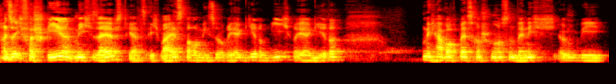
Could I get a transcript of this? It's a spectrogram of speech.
Also ich verstehe mich selbst jetzt. Ich weiß, warum ich so reagiere, wie ich reagiere. Und ich habe auch bessere Chancen, wenn ich irgendwie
